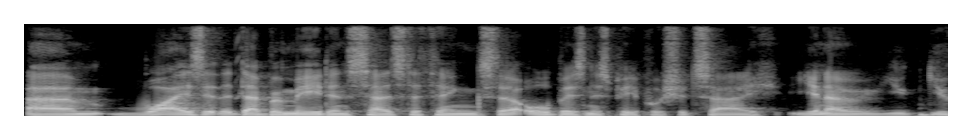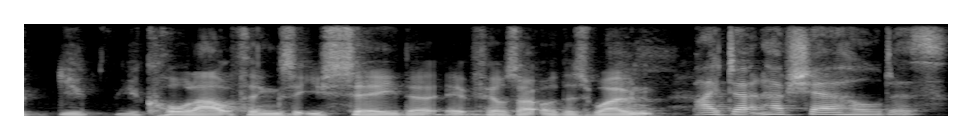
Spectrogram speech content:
um, "Why is it that Deborah Meaden says the things that all business people should say?" You know, you you you you call out things that you see that it feels like others won't. I don't have shareholders.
